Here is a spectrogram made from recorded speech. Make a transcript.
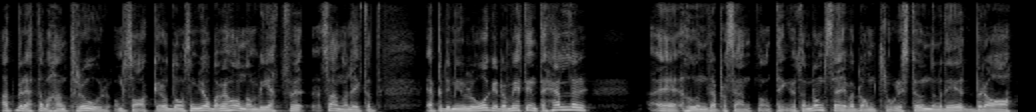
Att berätta vad han tror om saker. Och de som jobbar med honom vet för, sannolikt att epidemiologer, de vet inte heller 100% eh, någonting, utan de säger vad de tror i stunden och det är ett bra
